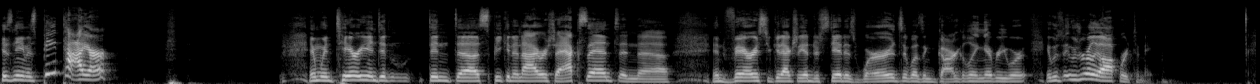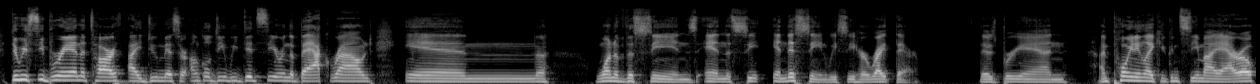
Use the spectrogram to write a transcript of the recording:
His name is Peter. and when Tyrion didn't didn't uh, speak in an Irish accent, and uh, and Varys, you could actually understand his words. It wasn't gargling every word. It was it was really awkward to me. Do we see Brienne Tarth? I do miss her. Uncle D, we did see her in the background in one of the scenes. In the scene, in this scene, we see her right there. There's Brienne. I'm pointing like you can see my arrow,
